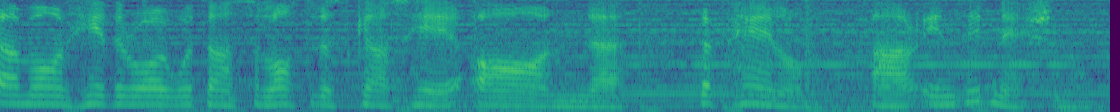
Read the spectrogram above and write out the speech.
Amon Heather Roy with us. A lot to discuss here on uh, the panel, RNZ National.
